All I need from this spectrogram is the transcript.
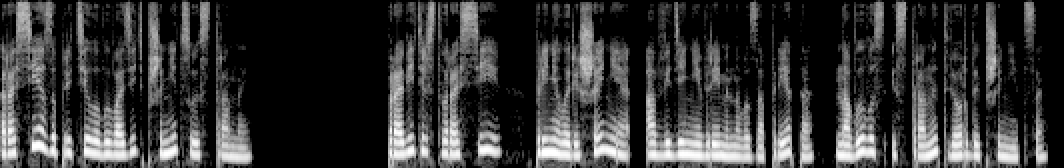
Россия запретила вывозить пшеницу из страны. Правительство России приняло решение о введении временного запрета на вывоз из страны твердой пшеницы.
